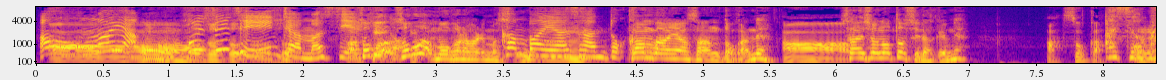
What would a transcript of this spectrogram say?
あ、ほんまや。うんこれ先生ええんちゃいますやあそこは、そこは儲からはりますよね。看板屋さんとか。看板屋さんとかね。ああ。最初の年だけね。あ、そうか。あ、そうか。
